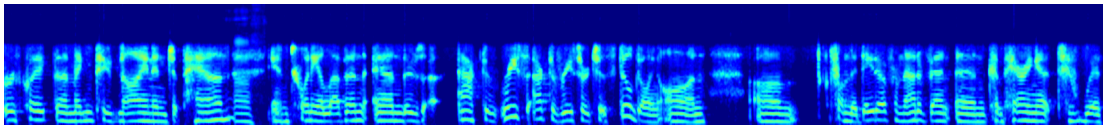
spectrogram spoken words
earthquake, the magnitude 9 in Japan in 2011. And there's active, active research is still going on. Um, from the data from that event and comparing it to, with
